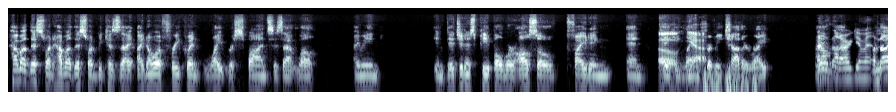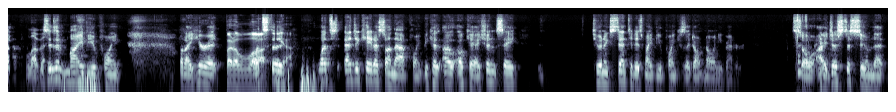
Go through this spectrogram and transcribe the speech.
how about this one? How about this one? Because I, I know a frequent white response is that, well, I mean, indigenous people were also fighting and oh, taking oh, land yeah. from each other, right? Love I don't know. Argument. I'm not. Love it. This isn't my viewpoint, but I hear it. But a lot. What's the? Yeah. Let's educate us on that point because oh, okay, I shouldn't say. To an extent, it is my viewpoint because I don't know any better. So I just assume that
